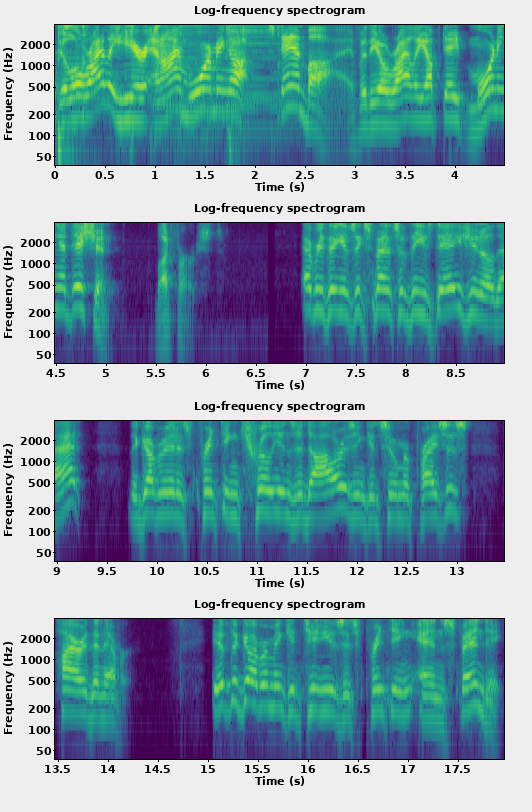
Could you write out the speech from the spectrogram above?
Bill O'Reilly here, and I'm warming up. Stand by for the O'Reilly Update Morning Edition. But first, everything is expensive these days, you know that. The government is printing trillions of dollars and consumer prices higher than ever. If the government continues its printing and spending,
